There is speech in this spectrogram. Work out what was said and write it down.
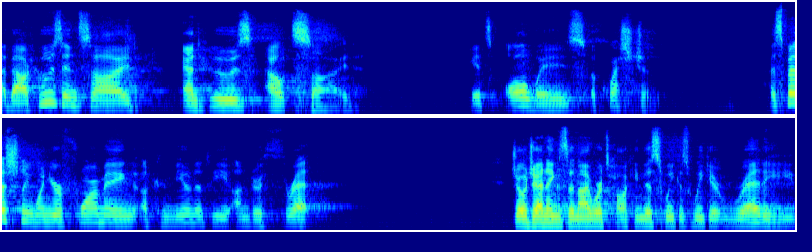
about who's inside and who's outside. It's always a question, especially when you're forming a community under threat. Joe Jennings and I were talking this week as we get ready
